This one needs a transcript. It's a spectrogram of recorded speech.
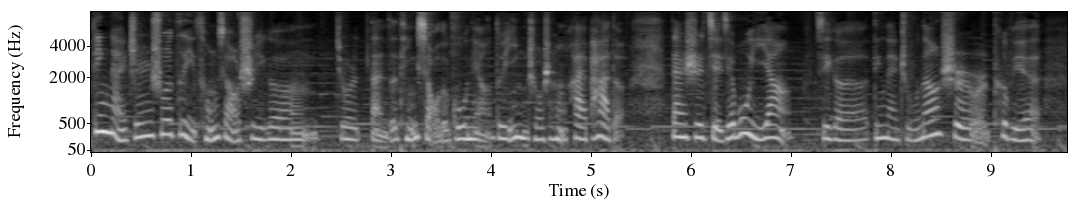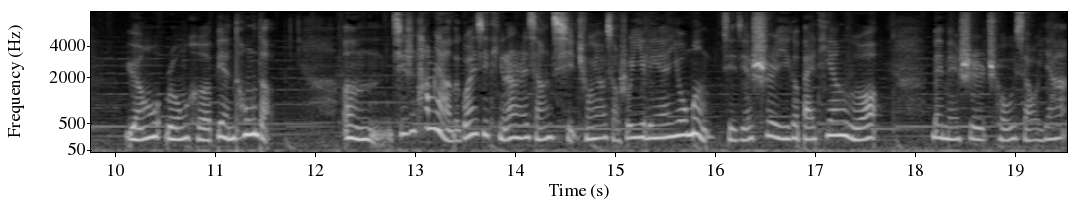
丁乃真说自己从小是一个就是胆子挺小的姑娘，对应酬是很害怕的。但是姐姐不一样，这个丁乃竺呢是特别圆融和变通的。嗯，其实他们俩的关系挺让人想起琼瑶小说《一帘幽梦》，姐姐是一个白天鹅，妹妹是丑小鸭。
